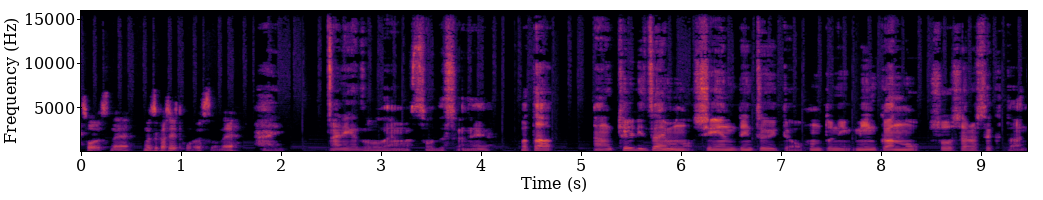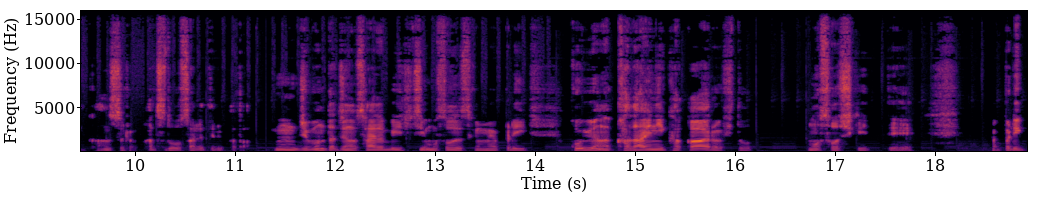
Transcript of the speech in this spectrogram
そうですね。難しいところですよね。はい。ありがとうございます。そうですよね。また、あの、経理財務の支援については本当に民間のソーシャルセクターに関する活動をされている方。うん、自分たちのサイド BHT もそうですけども、やっぱりこういうような課題に関わる人の組織って、やっぱり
